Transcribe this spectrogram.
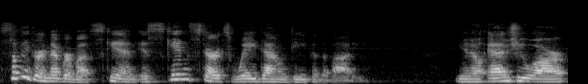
something to remember about skin is skin starts way down deep in the body you know, as you are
